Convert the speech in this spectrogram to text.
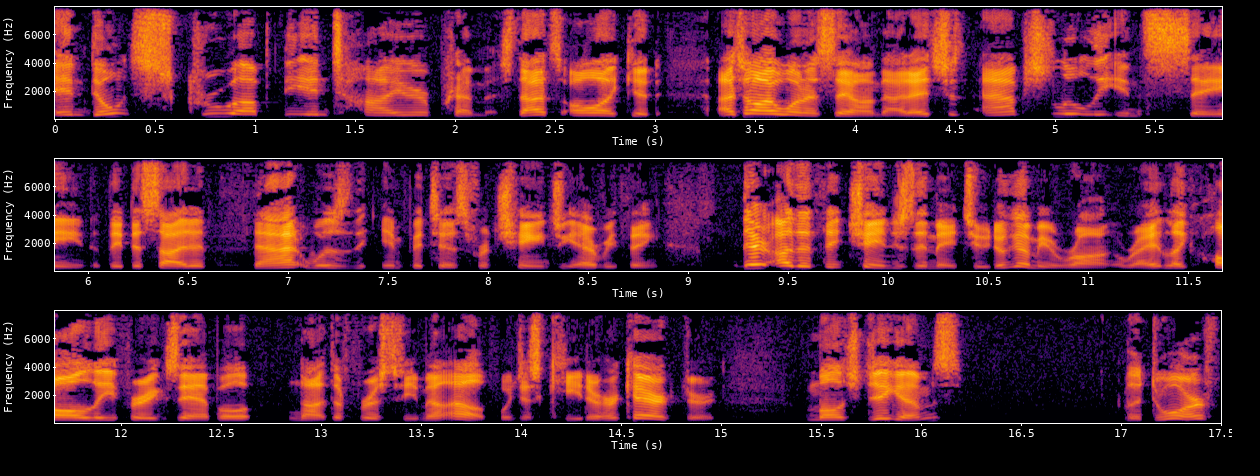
and don't screw up the entire premise. That's all I could. That's all I want to say on that. It's just absolutely insane that they decided that was the impetus for changing everything. There are other th- changes they made too. Don't get me wrong, right? Like Holly, for example, not the first female elf, which is key to her character. Mulch Diggums, the dwarf,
